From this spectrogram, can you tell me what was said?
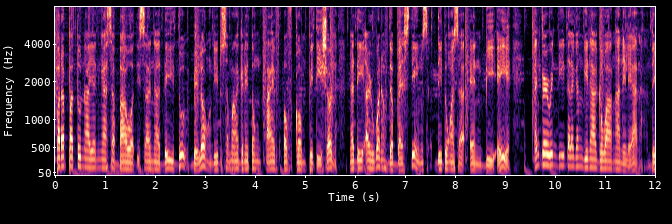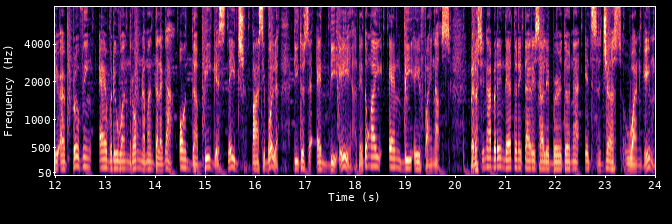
para patunayan nga sa bawat isa na they do belong dito sa mga ganitong type of competition na they are one of the best teams dito nga sa NBA. And currently talagang ginagawa nga nila yan. They are proving everyone wrong naman talaga on the biggest stage possible dito sa NBA. At ito nga ay NBA Finals. Pero sinabi rin dito ni Tyrese Halliburton na it's just one game.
